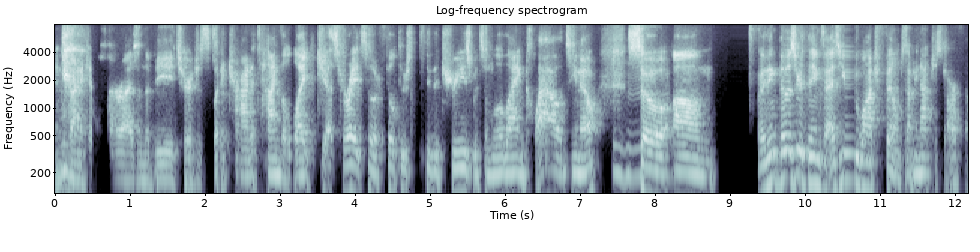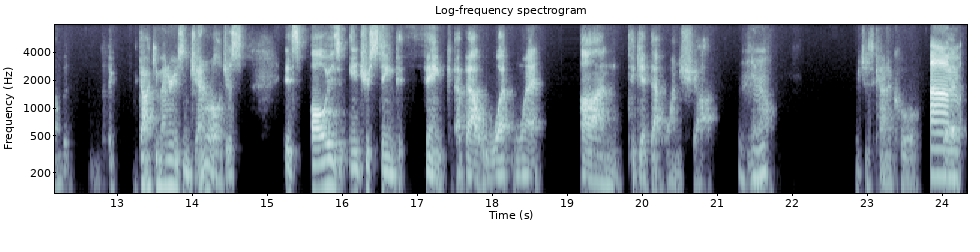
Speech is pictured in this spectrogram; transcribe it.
and trying to catch sunrise on the beach, or just like trying to time the light just right so it filters through the trees with some low-lying clouds. You know, mm-hmm. so um, I think those are things as you watch films. I mean, not just our film, but like documentaries in general. Just it's always interesting to think about what went on to get that one shot mm-hmm. you know, which is kind of cool. Um, but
